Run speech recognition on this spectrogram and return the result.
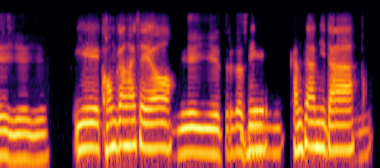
예, 예, 예. 예, 건강하세요. 예, 예, 들어가세요. 네, 감사합니다. 예.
